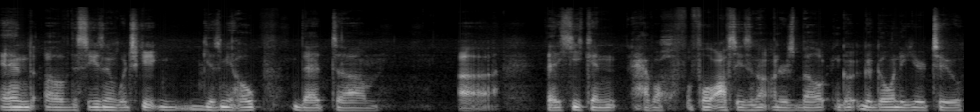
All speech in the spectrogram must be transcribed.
end of the season, which gives me hope that um, uh, that he can have a full offseason under his belt and go, go into year two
